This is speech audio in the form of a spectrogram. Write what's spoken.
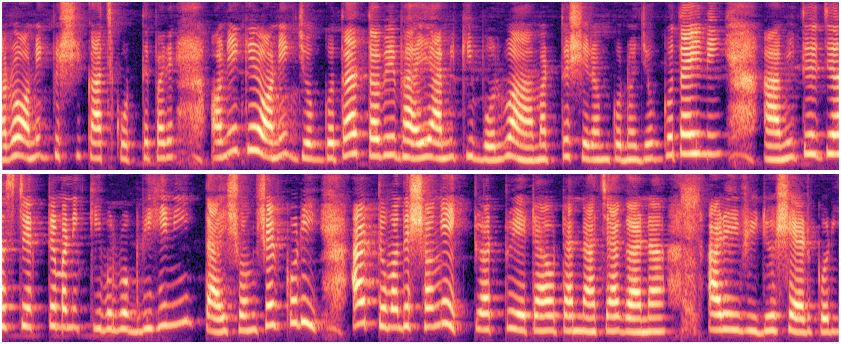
আরও অনেক বেশি কাজ করতে পারে। অনেকের অনেক যোগ্যতা। তবে ভাই, আমি কি বলব? আমার তো সেরম কোনো যোগ্যতাই নেই। আমি তো জাস্ট একটা মানে কি বলব? গৃহিণী, তাই সংসার করি। আর তোমাদের সঙ্গে একটু একটু এটা ওটা নাচা গানা আর এই ভিডিও শেয়ার করি।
